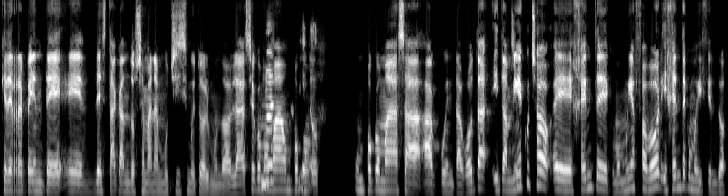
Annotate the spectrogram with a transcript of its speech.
que de repente eh, destacan dos semanas muchísimo y todo el mundo habla. Ha sido como No más un poco. Un poco más a, a cuenta gota. Y también Sí. he escuchado eh, gente como muy a favor y gente como diciendo,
